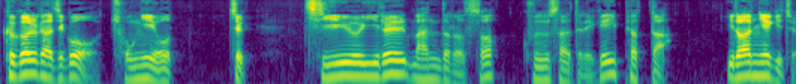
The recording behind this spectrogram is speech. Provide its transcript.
그걸 가지고 종이옷, 즉 지의를 만들어서 군사들에게 입혔다. 이러한 얘기죠.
